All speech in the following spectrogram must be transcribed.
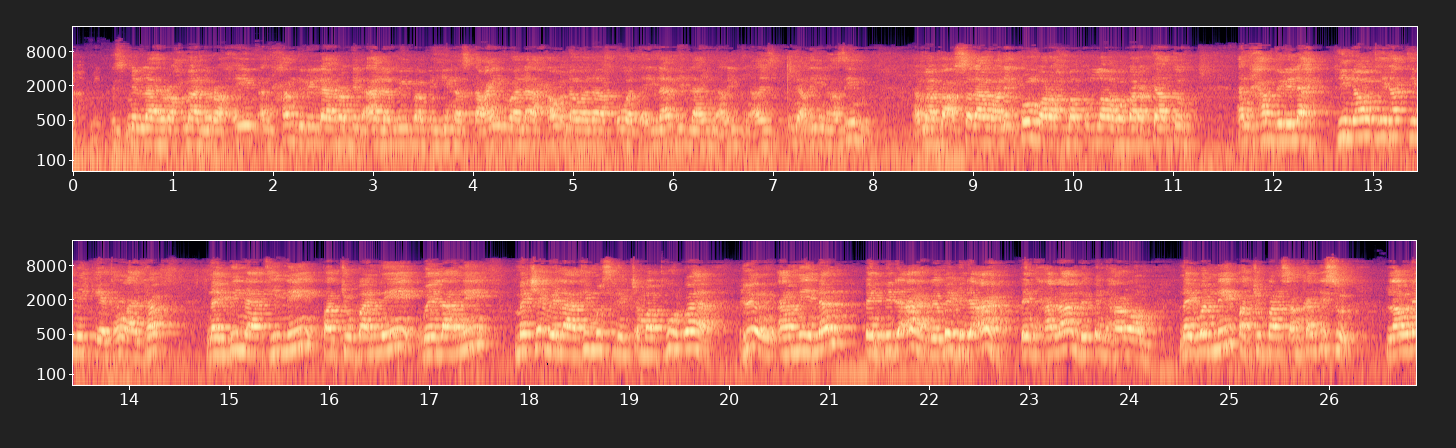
อ่ะมี بسم الله الرحمن الرحيم الحمد لله رب العالمين وبه نستعين ولا حول ولا قوة إلا بالله العلي العلي العظيم أما بعد السلام عليكم ورحمة الله وبركاته อัลฮัมดุลิลละพี่น้องที่รักที่มีเกียรติทั้งหลายครับ ในวินาทีนี้ปัจจุบันนี้เวลานี้ไม่ใช่เวลาที่มุสลิมจะมาพูดว่า เรื่องอามีนนั้นเป็นบิดาหรือไม่บิดาเป็นฮาลาลหรือเป็นฮารอม ในวันนี้ปัจจุบันสำคัญที่สุด เราใน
